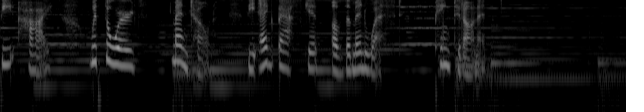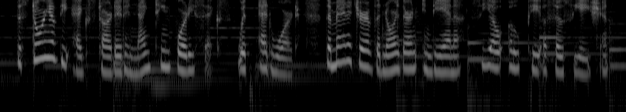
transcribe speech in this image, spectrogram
feet high with the words Mentone, the egg basket of the Midwest, painted on it. The story of the egg started in 1946 with Ed Ward, the manager of the Northern Indiana Co-op Association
